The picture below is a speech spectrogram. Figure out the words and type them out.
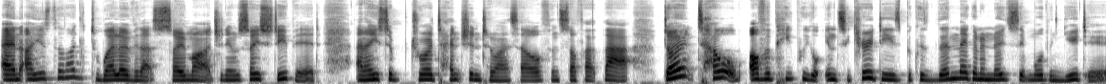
and i used to like dwell over that so much and it was so stupid and i used to draw attention to myself and stuff like that don't tell other people your insecurities because then they're going to notice it more than you do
